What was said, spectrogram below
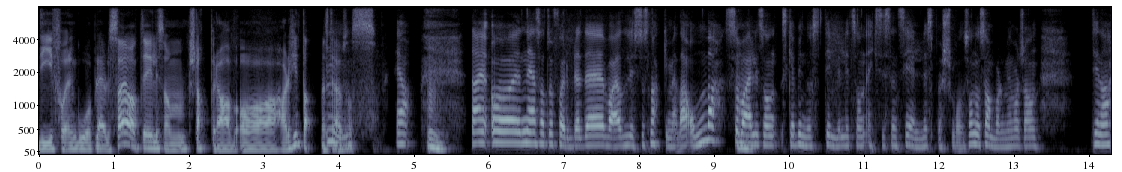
de får en god opplevelse, og at de liksom slapper av og har det fint da, mens de er hos Mm. oss. Ja. Mm. Nei, og når jeg satt og forberedte hva jeg hadde lyst til å snakke med deg om, da, så var jeg litt sånn Skal jeg begynne å stille litt sånn eksistensielle spørsmål og sånn? Og samboeren min var sånn Tina,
